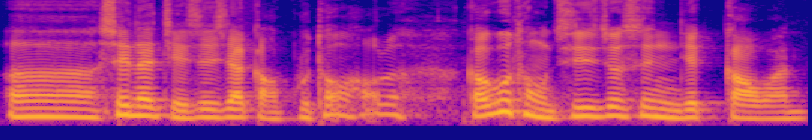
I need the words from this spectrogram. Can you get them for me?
呃，现在解释一下睾固酮好了。睾固酮其实就是你的睾丸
